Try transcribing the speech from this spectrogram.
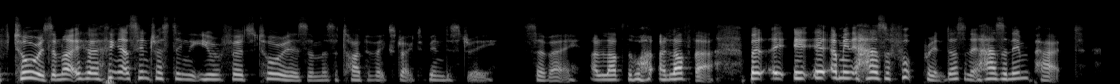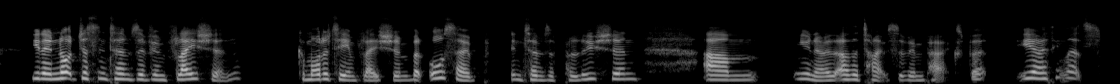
for tourism, I, I think that's interesting that you refer to tourism as a type of extractive industry Sovay. I love the I love that. But it, it, I mean, it has a footprint, doesn't it? it? Has an impact. You know, not just in terms of inflation, commodity inflation, but also in terms of pollution. Um, you know, other types of impacts. But yeah, I think that's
